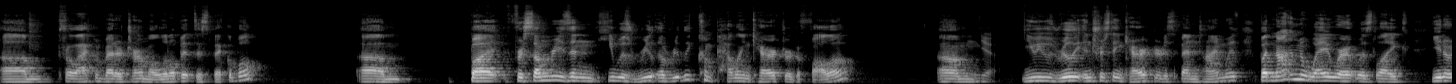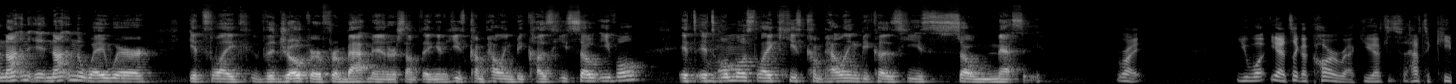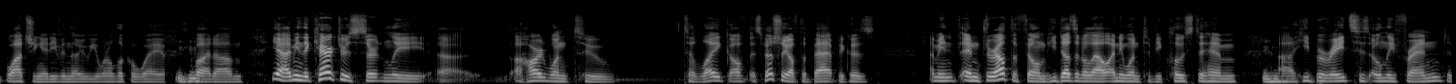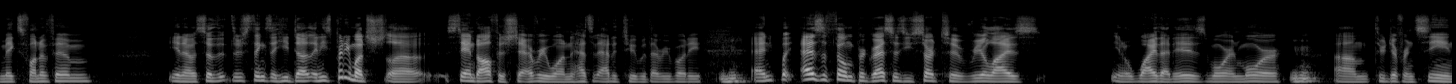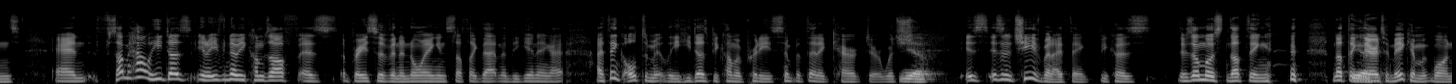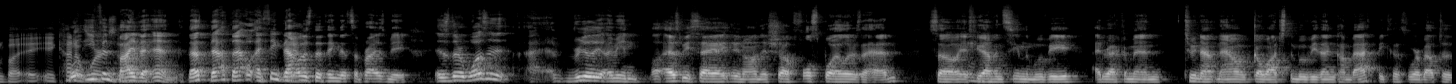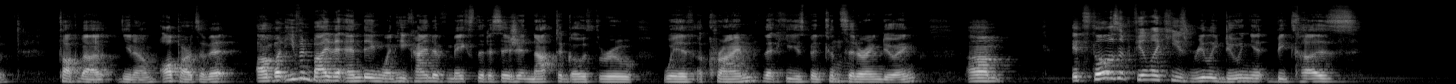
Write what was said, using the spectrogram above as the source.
um, for lack of a better term a little bit despicable um, but for some reason he was re- a really compelling character to follow um, Yeah. he was really interesting character to spend time with, but not in a way where it was like you know not in not in the way where it's like the Joker from Batman or something, and he's compelling because he's so evil. It's it's almost like he's compelling because he's so messy. Right. You want yeah, it's like a car wreck. You have to have to keep watching it even though you want to look away. But um yeah, I mean the character is certainly uh, a hard one to to like off especially off the bat because I mean, and throughout the film, he doesn't allow anyone to be close to him. Mm-hmm. Uh, he berates his only friend and makes fun of him. You know, so th- there's things that he does, and he's pretty much uh, standoffish to everyone. Has an attitude with everybody, Mm-hmm. and but as the film progresses, you start to realize, you know, why that is more and more Mm-hmm. um, through different scenes. And somehow he does, you know, even though he comes off as abrasive and annoying and stuff like that in the beginning, I, I think ultimately he does become a pretty sympathetic character, which Yeah. is is an achievement, I think, because there's almost nothing nothing Yeah. there to make him one, but it, it kind well, of even by the end, that that that I think that Yeah. was the thing that surprised me is there wasn't uh, really. I mean, as we say, you know, on this show, full spoilers ahead. So if Mm-hmm. you haven't seen the movie, I'd recommend tune out now, go watch the movie, then come back because we're about to talk about you know all parts of it. Um, but even by the ending, when he kind of makes the decision not to go through with a crime that he's been considering doing, um, it still doesn't feel like he's really doing it because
